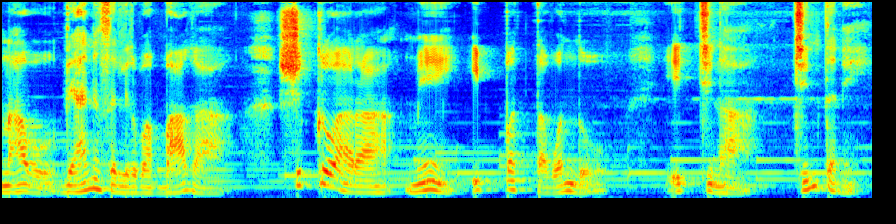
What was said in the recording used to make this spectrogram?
ನಾವು ಧ್ಯಾನಿಸಲಿರುವ ಭಾಗ ಶುಕ್ರವಾರ ಮೇ ಇಪ್ಪತ್ತ ಒಂದು, ಹೆಚ್ಚಿನ ಚಿಂತನೆ.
